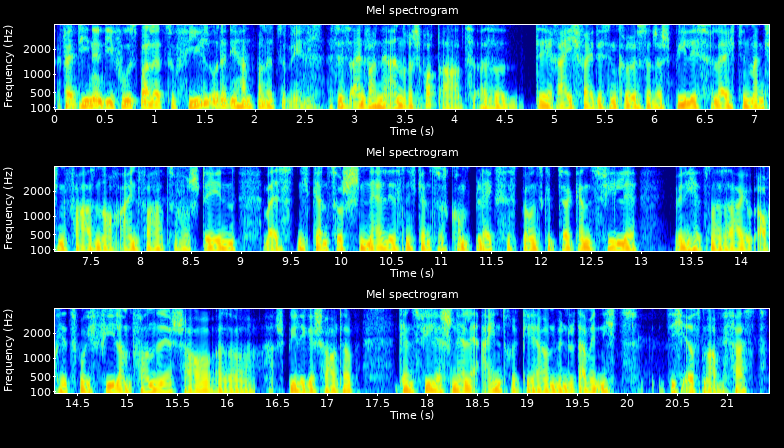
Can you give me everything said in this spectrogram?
Verdienen die Fußballer zu viel oder die Handballer zu wenig? Es ist einfach eine andere Sportart. Also die Reichweite ist größer, das Spiel ist vielleicht in manchen Phasen auch einfacher zu verstehen, weil es nicht ganz so schnell ist, nicht ganz so komplex ist. Bei uns gibt es ja ganz viele wenn ich jetzt mal sage, auch jetzt, wo ich viel am Fernseher schaue, also Spiele geschaut habe, ganz viele schnelle Eindrücke, ja. Und wenn du damit nicht dich erstmal befasst,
